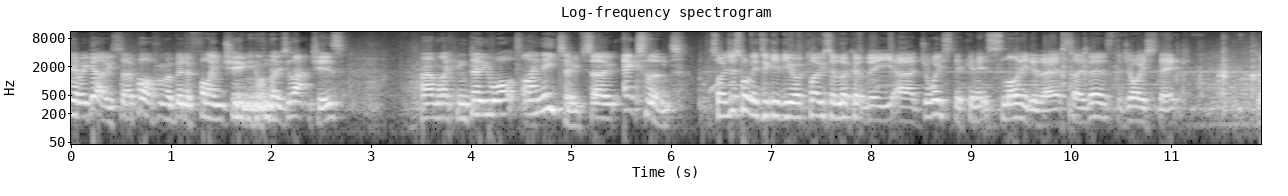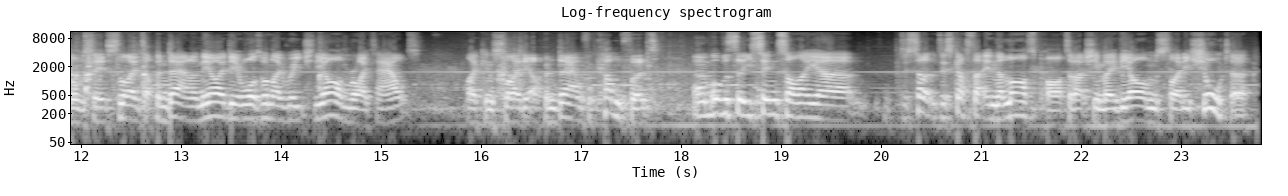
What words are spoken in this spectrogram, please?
Here we go. So apart from a bit of fine tuning on those latches, um, I can do what I need to. So excellent. So I just wanted to give you a closer look at the uh, joystick and its slider there. So there's the joystick. Obviously it slides up and down and the idea was when I reach the arm right out I can slide it up and down for comfort. Um, obviously since I uh, discussed that in the last part I've actually made the arms slightly shorter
